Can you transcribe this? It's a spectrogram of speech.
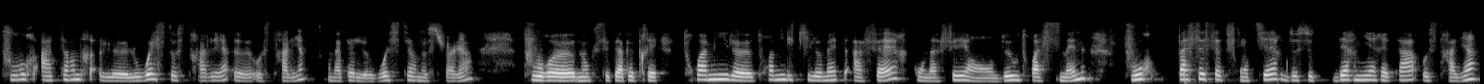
pour atteindre l'ouest australien, australien, ce qu'on appelle le Western Australia, euh, donc, c'était à peu près 3000, 3000 km à faire qu'on a fait en deux ou trois semaines pour passer cette frontière de ce dernier État australien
